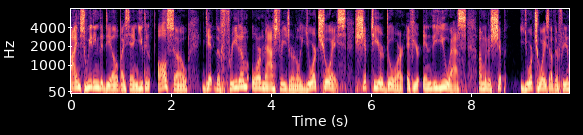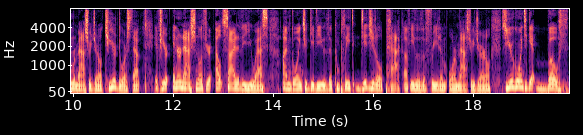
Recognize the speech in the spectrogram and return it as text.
I'm sweetening the deal by saying you can also get the Freedom or Mastery Journal, your choice, shipped to your door. If you're in the US, I'm going to ship your choice of the Freedom or Mastery Journal to your doorstep. If you're international, if you're outside of the US, I'm going to give you the complete digital pack of either the Freedom or Mastery Journal. So you're going to get both.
